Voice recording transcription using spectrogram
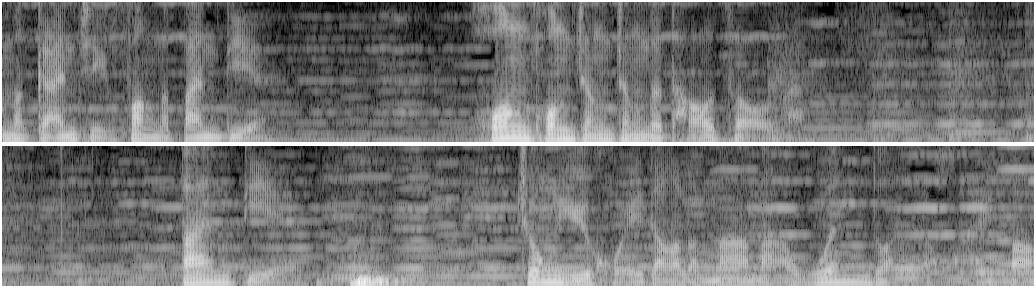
他们赶紧放了斑点，慌慌张张的逃走了。斑点终于回到了妈妈温暖的怀抱。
